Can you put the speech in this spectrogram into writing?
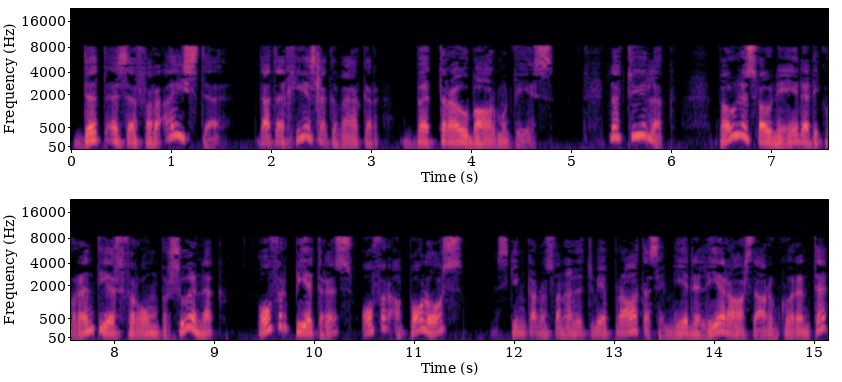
dit is 'n vereiste dat 'n geestelike werker betroubaar moet wees. Natuurlik. Paulus wou nie hê dat die Korintiërs vir hom persoonlik of vir Petrus of vir Apollos Miskien kan ons van hulle twee praat as sy medeleraars daar in Korinte.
